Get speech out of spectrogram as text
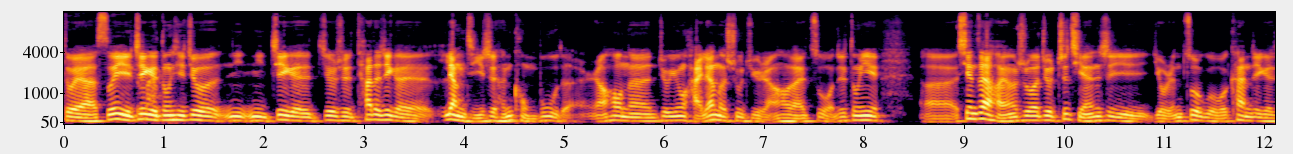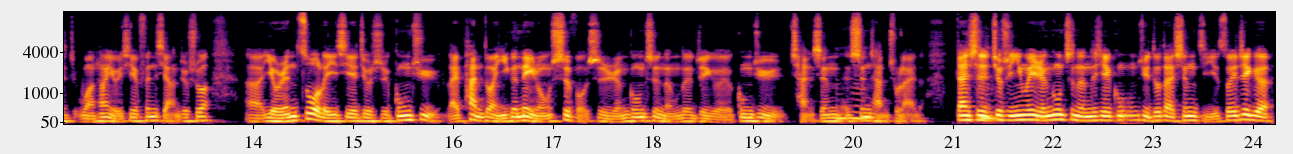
对啊，所以这个东西就你你这个就是它的这个量级是很恐怖的，然后呢，就用海量的数据然后来做这东西。呃，现在好像说，就之前是有人做过，我看这个网上有一些分享，就说，呃，有人做了一些就是工具来判断一个内容是否是人工智能的这个工具产生生产出来的。但是就是因为人工智能这些工具都在升级，所以这个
